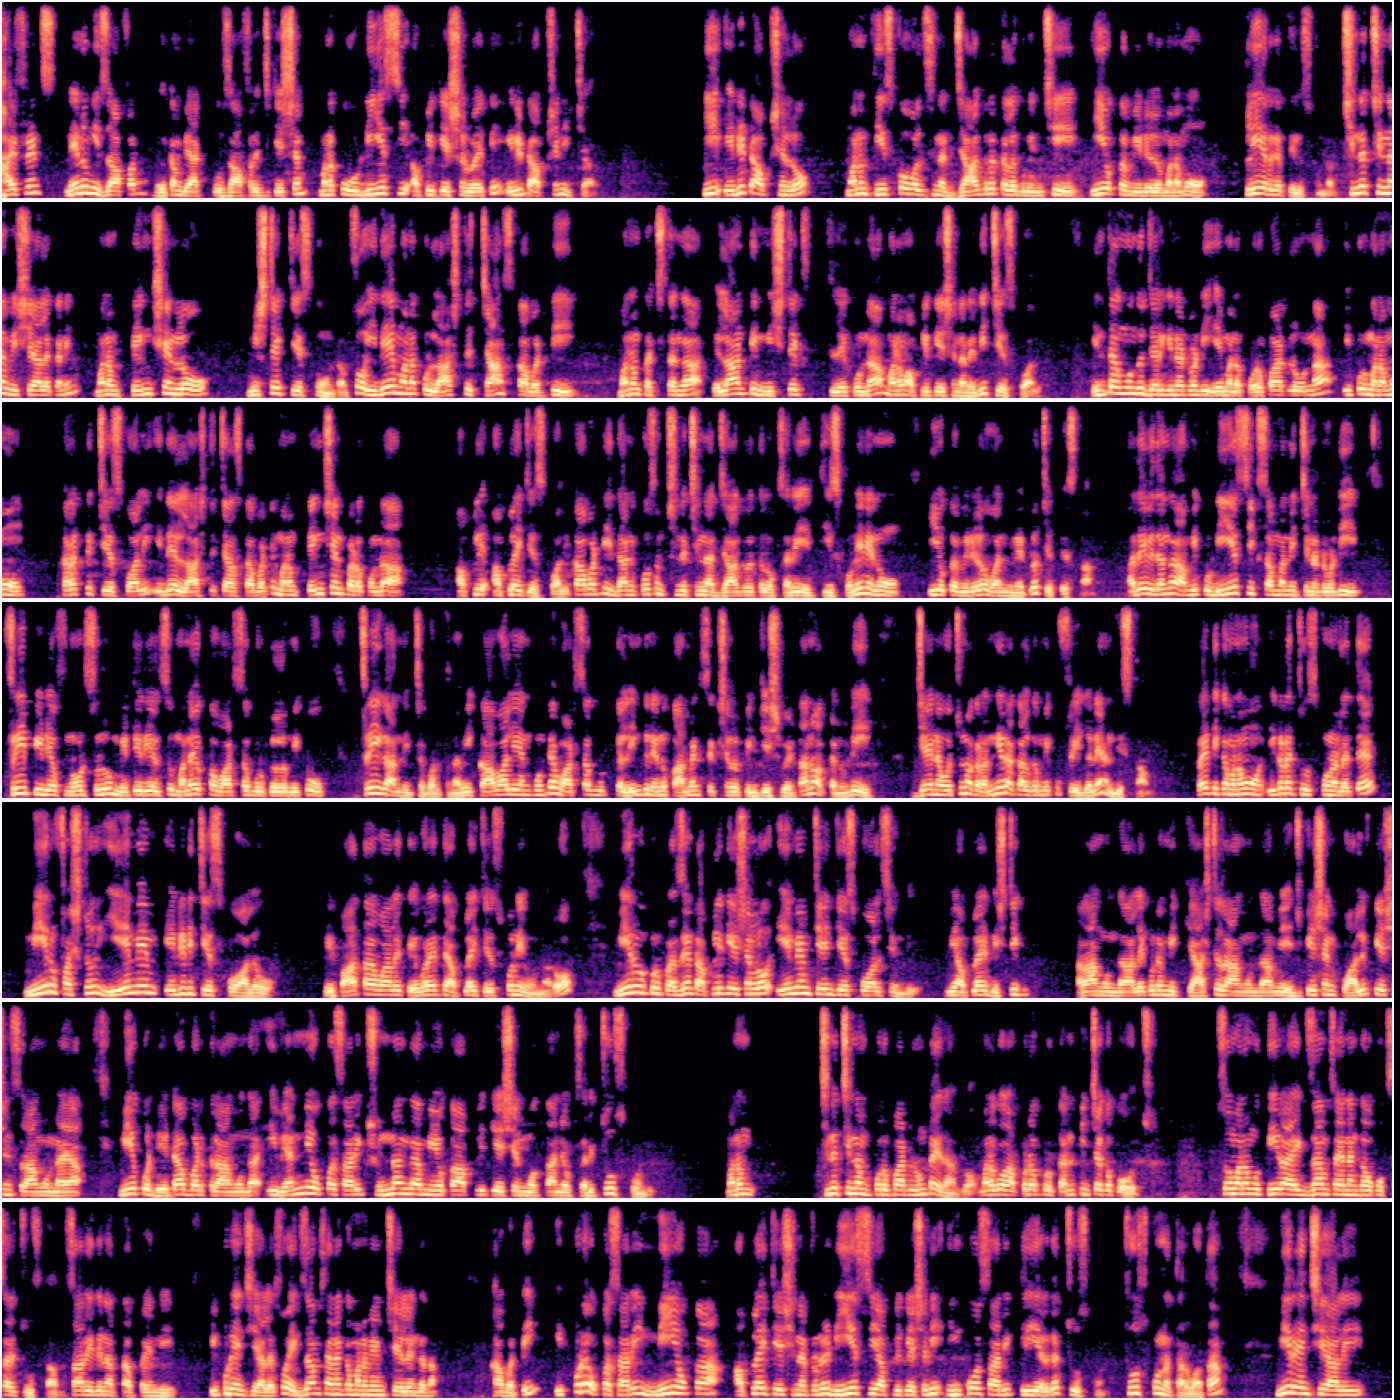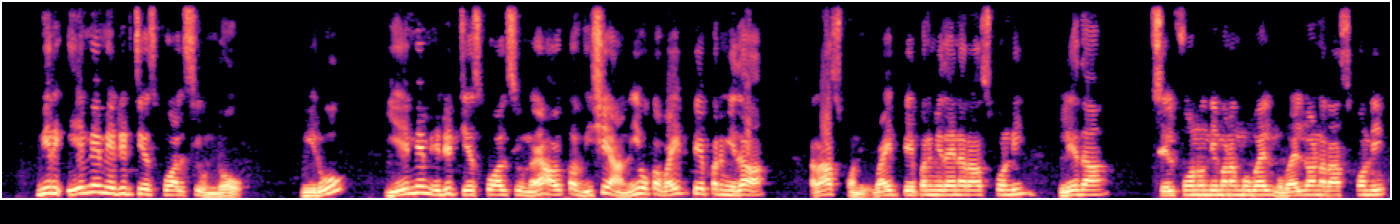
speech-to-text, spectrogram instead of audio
Hi friends నేను మీ Jafar. Welcome back to Jafar education మనకు DSC అప్లికేషన్లో అయితే ఎడిట్ ఆప్షన్ ఇచ్చారు. ఈ ఎడిట్ ఆప్షన్లో మనం తీసుకోవాల్సిన జాగ్రత్తల గురించి ఈ యొక్క వీడియోలో మనము క్లియర్గా తెలుసుకుంటాం చిన్న చిన్న విషయాలకని మనం టెన్షన్లో మిస్టేక్ చేస్తూ ఉంటాం. సో ఇదే మనకు లాస్ట్ ఛాన్స్ కాబట్టి మనం ఖచ్చితంగా ఎలాంటి మిస్టేక్స్ లేకుండా మనం అప్లికేషన్ అనేది చేసుకోవాలి. ఇంతకుముందు జరిగినటువంటి ఏమైనా పొరపాట్లు ఉన్నా ఇప్పుడు మనము కరెక్ట్ చేసుకోవాలి ఇదే లాస్ట్ ఛాన్స్ కాబట్టి మనం టెన్షన్ పడకుండా అప్లై అప్లై చేసుకోవాలి. కాబట్టి దానికోసం చిన్న చిన్న జాగ్రత్తలు ఒకసారి తీసుకొని నేను ఈ యొక్క వీడియోలో వన్ మినిట్లో చెప్పేస్తాను. అదేవిధంగా మీకు డిఎస్సికి సంబంధించినటువంటి ఫ్రీ పీడిఎఫ్ నోట్స్లు మెటీరియల్స్ మన యొక్క వాట్సాప్ గ్రూప్లలో మీకు ఫ్రీగా అందించబడుతున్నాయి. మీకు కావాలి అనుకుంటే వాట్సాప్ గ్రూప్ లింక్ నేను కామెంట్ సెక్షన్లో పిన్ చేసి పెడతాను. అక్కడ నుండి జాయిన్ అవ్వచ్చును. అక్కడ అన్ని రకాలుగా మీకు ఫ్రీగానే అందిస్తాము. రైట్ ఇక మనము ఇక్కడ చూసుకున్నట్లయితే మీరు ఫస్ట్ ఏమేం ఎడిట్ చేసుకోవాలో మీ పాత వాళ్ళైతే ఎవరైతే అప్లై చేసుకొని ఉన్నారో మీరు ఇప్పుడు ప్రజెంట్ అప్లికేషన్లో ఏమేం చేంజ్ చేసుకోవాల్సింది? మీ అప్లై డిస్టిక్ రాంగ్ ఉందా? లేకుంటే మీ క్యాస్ట్ రాంగ్ ఉందా? మీ ఎడ్యుకేషన్ క్వాలిఫికేషన్స్ రాంగ్ ఉన్నాయా? మీ యొక్క డేట్ ఆఫ్ బర్త్ రాంగ్ ఉందా? ఇవన్నీ ఒక్కసారి క్షుణ్ణంగా మీ యొక్క అప్లికేషన్ మొత్తాన్ని ఒకసారి చూసుకోండి. మనం చిన్న చిన్న పొరపాట్లు ఉంటాయి దాంట్లో. మనకు అప్పుడప్పుడు కనిపించకపోవచ్చు. సో మనము తీరా ఎగ్జామ్స్ అయినాక ఒక్కొక్కసారి చూస్తాం. సార్ ఇది నాకు తప్పైంది. ఇప్పుడు ఏం చేయాలి? సో ఎగ్జామ్స్ అయినాక మనం ఏం చేయలేం కదా? కాబట్టి ఇప్పుడే ఒక్కసారి మీ యొక్క అప్లై చేసినటువంటి డిఎస్సి అప్లికేషన్ని ఇంకోసారి క్లియర్గా చూసుకోండి. చూసుకున్న తర్వాత మీరు ఏం చేయాలి? మీరు ఏమేమి ఎడిట్ చేసుకోవాల్సి ఉందో మీరు ఏమేమి ఎడిట్ చేసుకోవాల్సి ఉన్నాయో ఆ యొక్క విషయాన్ని ఒక వైట్ పేపర్ మీద రాసుకోండి. వైట్ పేపర్ మీద అయినా రాసుకోండి. లేదా సెల్ ఫోన్ ఉంది మనకు మొబైల్ మొబైల్లో అయినా రాసుకోండి.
